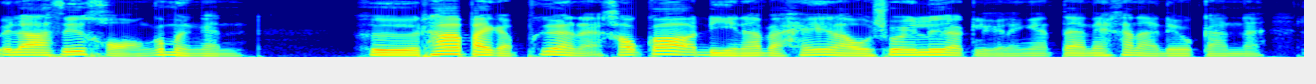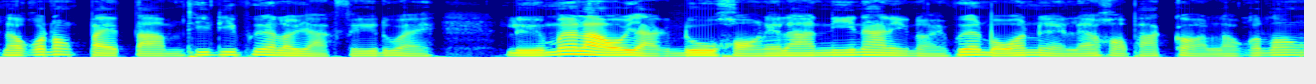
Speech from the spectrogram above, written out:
เวลาซื้อของก็เหมือนกัน คือถ้าไปกับเพื่อนอะเขาก็ดีนะแบบให้เราช่วยเลือกหรืออะไรเงี้ยแต่ในขณะเดียวกันนะเราก็ต้องไปตามที่ที่เพื่อนเราอยากซื้อด้วย หรือเมื่อเราอยากดูของในร้านนี้นานอีกหน่อยเพื่อนบอกว่าเหนื่อยแล้วขอพักก่อนเราก็ต้อง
